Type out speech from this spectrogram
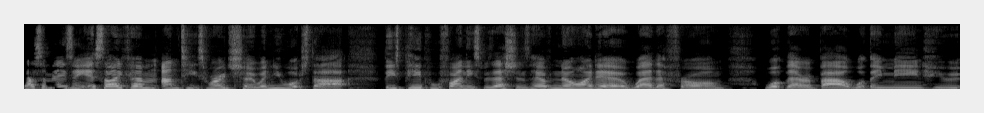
that's amazing. It's like um Antiques Roadshow. When you watch that, these people find these possessions. They have no idea where they're from, what they're about, what they mean, who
